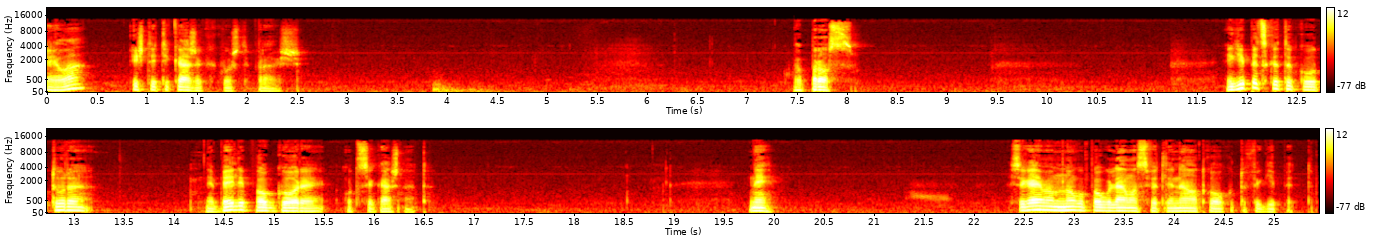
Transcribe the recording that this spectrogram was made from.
ела и ще ти кажа какво ще правиш. Въпрос Египетската култура не бе ли по-горе от сегашната? Не. Сега има много по-голяма светлина, отколкото в Египет.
